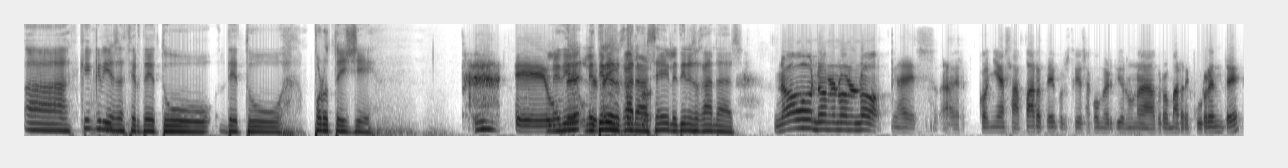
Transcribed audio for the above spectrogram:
Ah, ¿Qué querías decir de tu, de tu protégé? Eh, le, tienes ganas, ¿eh? Le tienes ganas. No, no, no, no, no. Es, a ver, coñas aparte, pues esto ya se ha convertido en una broma recurrente.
